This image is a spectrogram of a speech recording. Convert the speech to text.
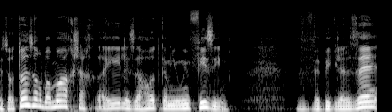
וזה אותו אזור במוח שאחראי לזהות גם איומים פיזיים. ובגלל זה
